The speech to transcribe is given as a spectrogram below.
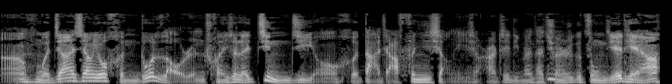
啊，我家乡有很多老人传下来禁忌啊，和大家分享一下啊。这里面它全是个总结帖啊。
